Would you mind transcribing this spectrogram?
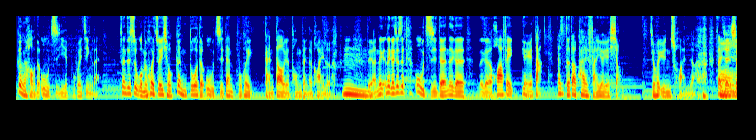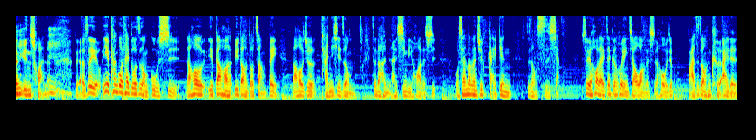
更好的物质也不会进来，甚至是我们会追求更多的物质，但不会感到有同等的快乐。嗯，对啊，那个那个就是物质的那个那个花费越来越大，但是得到快乐反而越来越小。就会晕船，知 道在人生晕船了，哦、对啊，所以因为看过太多这种故事，然后也刚好遇到很多长辈，然后就谈一些这种真的很很心里话的事，我才慢慢去改变这种思想。所以后来在跟慧玲交往的时候，我就把这种很可爱的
